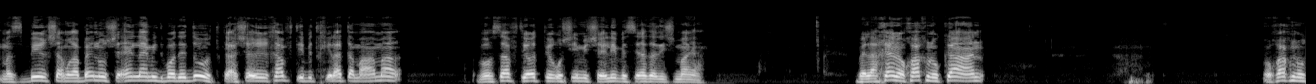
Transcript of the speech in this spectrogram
מסביר שם רבנו שאין להם התבודדות, כאשר הרחבתי בתחילת המאמר, והוספתי עוד פירושים משלי בסייעתא דשמיא. ולכן הוכחנו כאן, הוכחנו,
